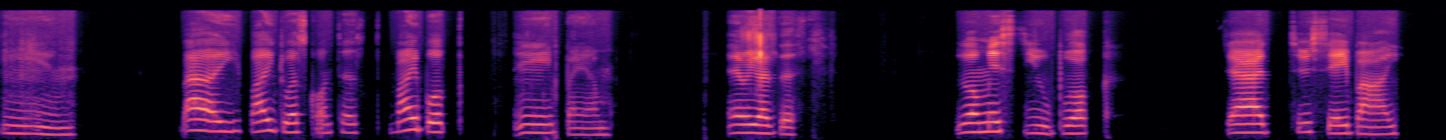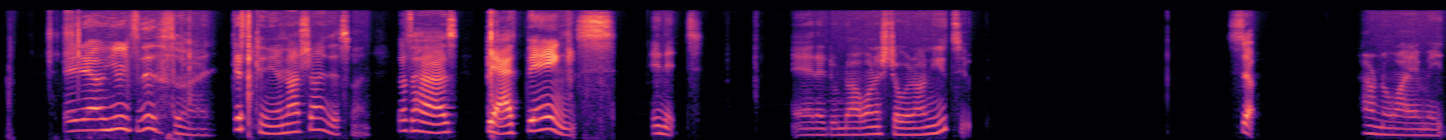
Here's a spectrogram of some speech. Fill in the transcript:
Mm. Bye, bye dress contest, bye book, and bam. And we got this. We'll miss you, book. Sad to say bye. And now here's this one. Just kidding, I'm not showing this one. Because it has bad things in it. And I do not want to show it on YouTube. So, I don't know why I made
